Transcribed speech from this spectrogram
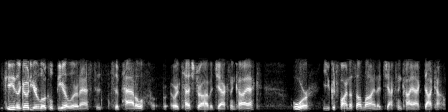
You can either go to your local dealer and ask to, to paddle or, or test drive at Jackson Kayak, or you could find us online at jacksonkayak.com.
